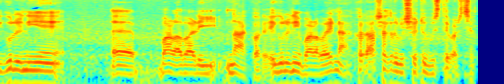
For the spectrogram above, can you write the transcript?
এগুলি নিয়ে বাড়াবাড়ি না করে, এগুলি নিয়ে বাড়াবাড়ি না করে, আশা করি বিষয়টি বুঝতে পারছেন।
